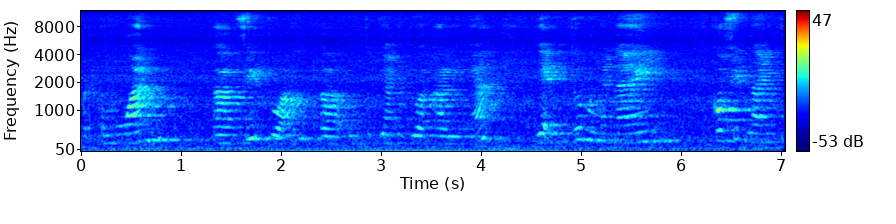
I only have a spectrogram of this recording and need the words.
pertemuan uh, virtual uh, untuk yang kedua kalinya, yaitu mengenai COVID-19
